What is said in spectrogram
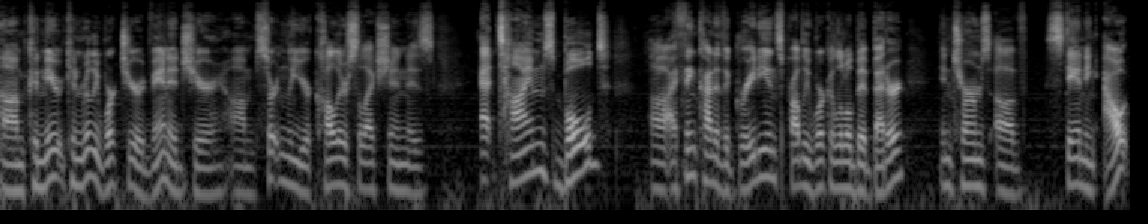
um, can, can really work to your advantage here. Um, certainly, your color selection is at times bold. Uh, I think kind of the gradients probably work a little bit better in terms of standing out.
